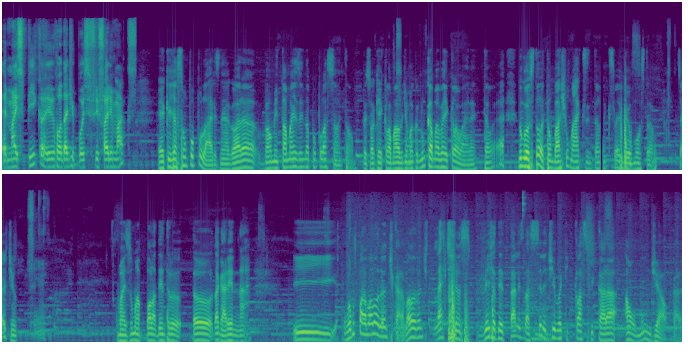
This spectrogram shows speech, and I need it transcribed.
é mais pica e rodar de boa esse Free Fire Max, É que já são populares, né? Agora vai aumentar mais ainda a população. Então, o pessoal que reclamava de uma coisa nunca mais vai reclamar, né? Então, é, não gostou? Então baixa o Max, então, que você vai ver o monstrão. Certinho. sim. mais uma bola dentro do- da Garena. E vamos para Valorant, cara. Valorant Let Chance. Veja detalhes da seletiva que classificará ao Mundial, cara.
